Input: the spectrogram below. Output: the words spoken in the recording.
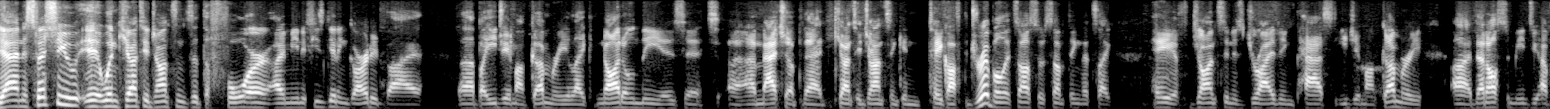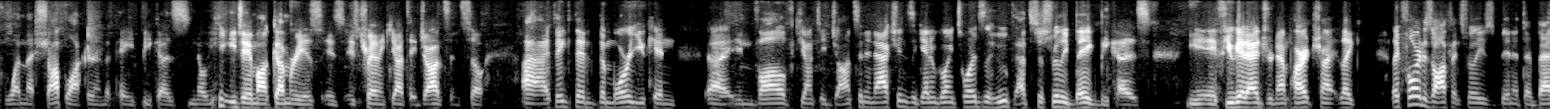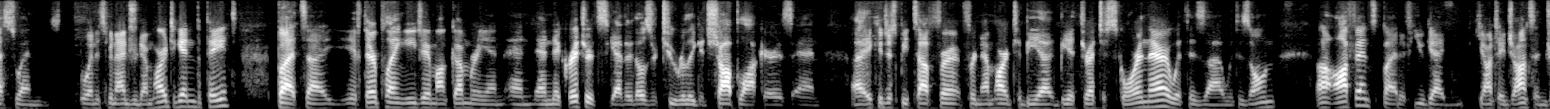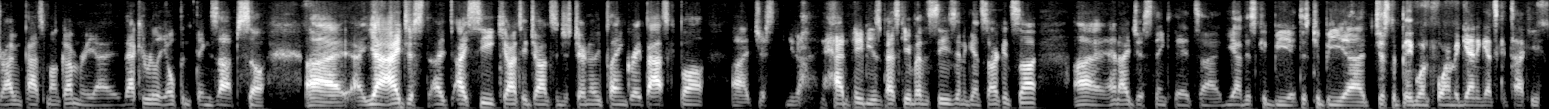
Yeah, and especially when Keyontae Johnson's at the four, I mean, if he's getting guarded by uh, by EJ Montgomery, like not only is it a matchup that Keyontae Johnson can take off the dribble, it's also something that's like, hey, if Johnson is driving past EJ Montgomery, uh, that also means you have one less shot blocker in the paint because you know EJ Montgomery is is, is trailing Keyontae Johnson. So uh, I think that the more you can uh, involve Keyontae Johnson in actions and get him going towards the hoop, that's just really big because if you get Andrew Nembhard trying like like Florida's offense really has been at their best when when it's been Andrew Nembhard to get into the paint. But uh, if they're playing EJ Montgomery and, and, and Nick Richards together, those are two really good shot blockers, and uh, it could just be tough for for Nembhard to be a be a threat to score in there with his uh, with his own uh, offense. But if you get Keyontae Johnson driving past Montgomery, uh, that could really open things up. So, uh, yeah, I just I, I see Keyontae Johnson just generally playing great basketball. just you know had maybe his best game of the season against Arkansas, and I just think that yeah, this could be this could be just a big one for him again against Kentucky.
